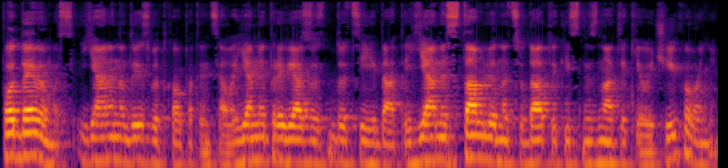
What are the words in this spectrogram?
Подивимось, я не надаю збиткового потенціалу, я не прив'язую до цієї дати, я не ставлю на цю дату якісь не знати які очікування.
